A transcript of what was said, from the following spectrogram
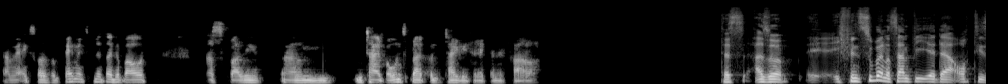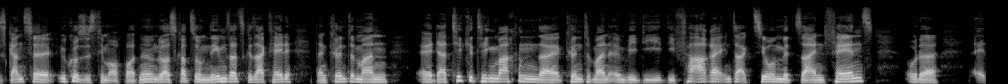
Da haben wir extra so Payment Splitter gebaut, dass quasi ähm, ein Teil bei uns bleibt und ein Teil geht direkt an den Fahrer. Das, also, ich finde es super interessant, wie ihr da auch dieses ganze Ökosystem aufbaut. Ne? Und du hast gerade so im Nebensatz gesagt, hey, dann könnte man äh, da Ticketing machen, da könnte man irgendwie die, die Fahrerinteraktion mit seinen Fans oder äh,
